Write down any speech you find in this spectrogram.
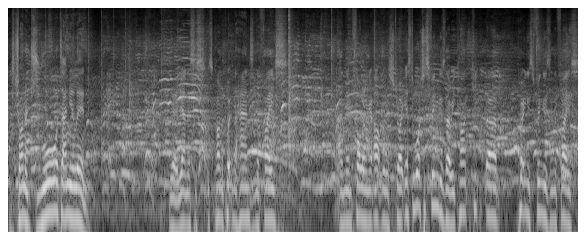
He's trying to draw Daniel in. Yeah, Yanis is, is kind of putting the hands in the face and then following it up with a strike. He has to watch his fingers though. He can't keep uh, putting his fingers in the face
